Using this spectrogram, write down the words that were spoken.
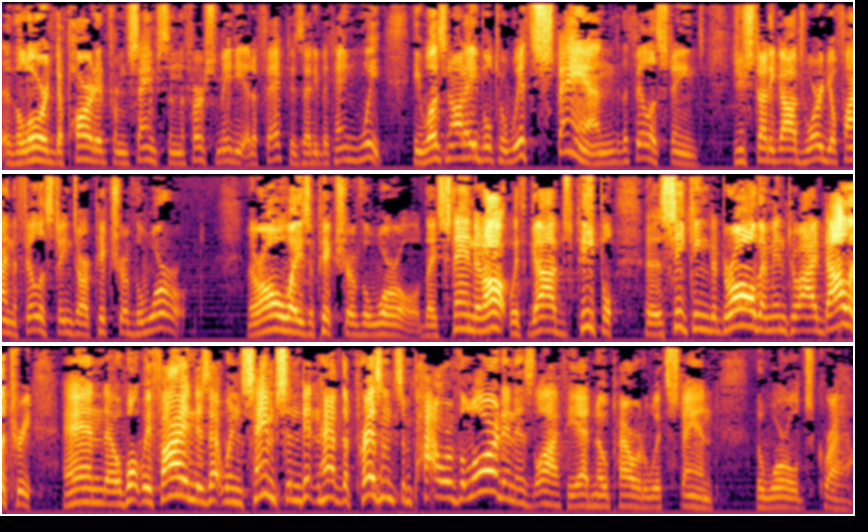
the Lord departed from Samson, the first immediate effect is that he became weak. He was not able to withstand the Philistines. As you study God's Word, you'll find the Philistines are a picture of the world. They're always a picture of the world. They stand at out with God's people, uh, seeking to draw them into idolatry. And uh, what we find is that when Samson didn't have the presence and power of the Lord in his life, he had no power to withstand the world's crowd.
